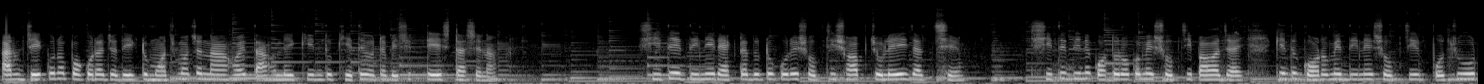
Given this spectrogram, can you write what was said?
আর যে কোনো পকোড়া যদি একটু মচমচা না হয়, তাহলে কিন্তু খেতে ওটা বেশি টেস্ট আসে না। শীতের দিনের একটা দুটো করে সবজি সব চলেই যাচ্ছে। শীতের দিনে কত রকমের সবজি পাওয়া যায়, কিন্তু গরমের দিনে সবজির প্রচুর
